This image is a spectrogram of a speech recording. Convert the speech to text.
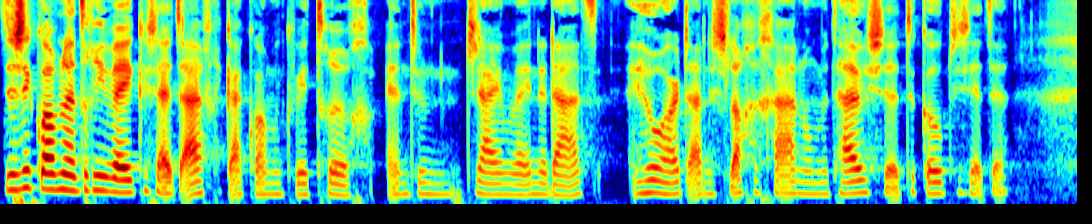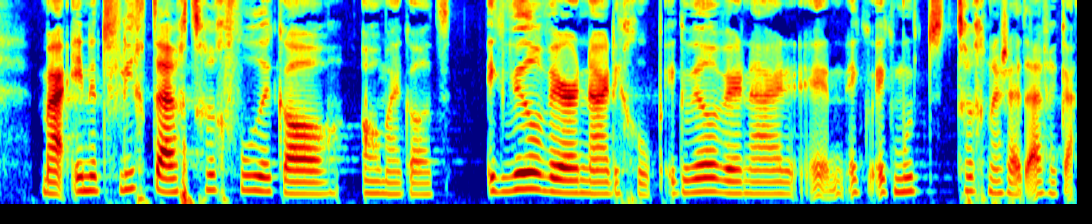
Dus ik kwam na drie weken Zuid-Afrika kwam ik weer terug. En toen zijn we inderdaad heel hard aan de slag gegaan om het huis eh, te koop te zetten. Maar in het vliegtuig terug voelde ik al, oh my god, ik wil weer naar die groep. Ik wil weer naar, ik, ik moet terug naar Zuid-Afrika.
